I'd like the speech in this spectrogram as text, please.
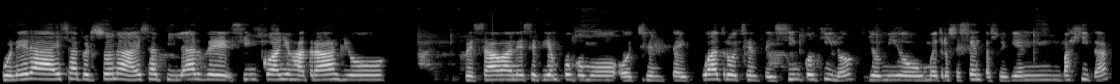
poner a esa persona, a esa pilar de cinco años atrás, yo pesaba en ese tiempo como 84, 85 kilos, yo mido un metro sesenta, soy bien bajita,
